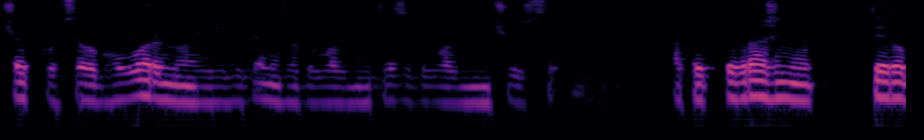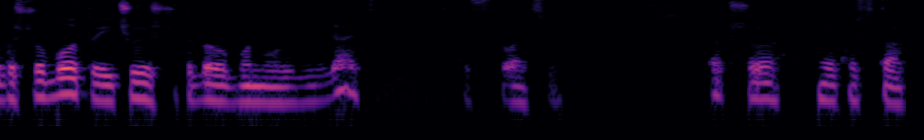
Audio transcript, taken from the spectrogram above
чітко все обговорено, і людина задоволена, і ти задоволений, не чуєш. А то таке враження, ти робиш роботу і чуєш, що тебе обманули. Виявляєте таку ситуацію? Так що якось так.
